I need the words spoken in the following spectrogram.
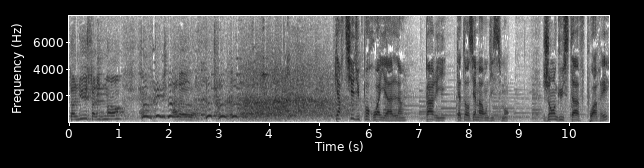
Tenue solidement. Alors. Quartier du Port-Royal, Paris, 14e arrondissement. Jean-Gustave Poiret.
